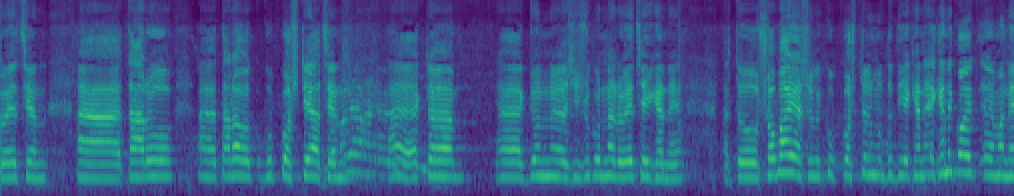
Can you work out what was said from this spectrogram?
রয়েছেন তারও তারাও খুব কষ্টে আছেন। হ্যাঁ, একটা একজন শিশুকন্যা রয়েছে এখানে। তো সবাই আসলে খুব কষ্টের মধ্যে দিয়ে এখানে এখানে কয় মানে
